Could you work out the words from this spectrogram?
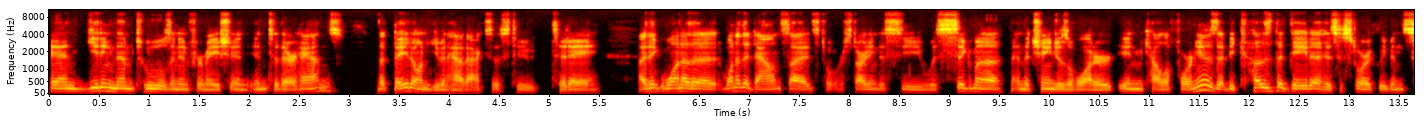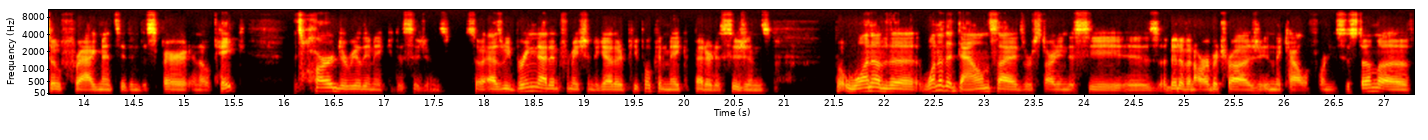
and getting them tools and information into their hands that they don't even have access to today. I think one of the one of the downsides to what we're starting to see with SGMA and the changes of water in California is that because the data has historically been so fragmented and disparate and opaque, it's hard to really make decisions. So as we bring that information together, people can make better decisions. But one of the one of the downsides we're starting to see is a bit of an arbitrage in the California system of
